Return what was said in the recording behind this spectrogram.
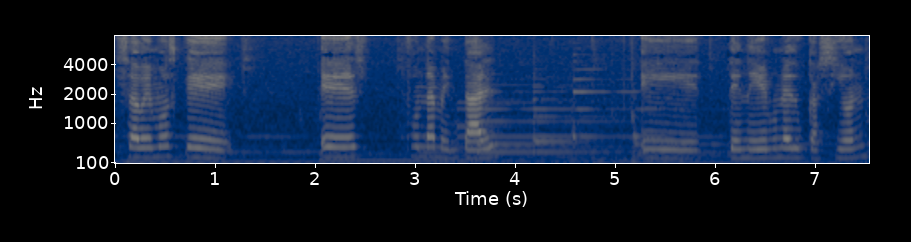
Sabemos que es fundamental eh, tener una educación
